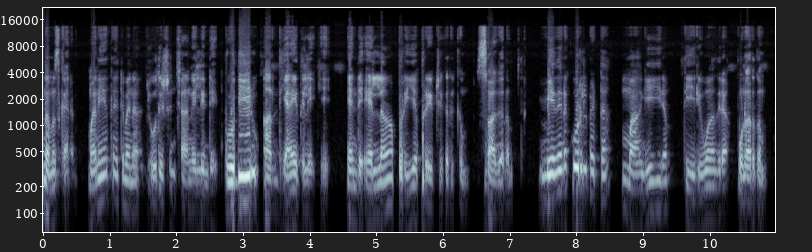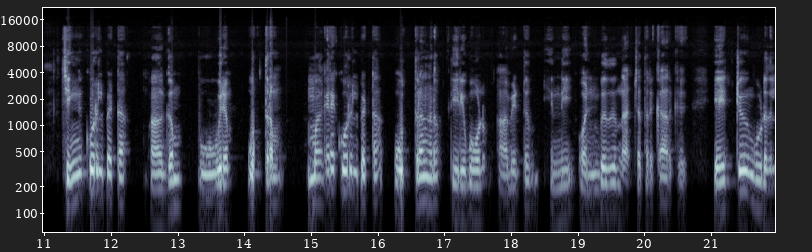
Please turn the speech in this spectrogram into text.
നമസ്കാരം. മനയത്തേറ്റുമന ജ്യോതിഷം ചാനലിന്റെ പുതിയൊരു അധ്യായത്തിലേക്ക് എന്റെ എല്ലാ പ്രിയ പ്രേക്ഷകർക്കും സ്വാഗതം. മിഥനക്കൂറിൽപ്പെട്ട മകീരം തിരുവാതിര പുണർന്നും ചിങ്ങക്കൂറിൽപ്പെട്ട മകം പൂരം ഉത്രം മകരക്കൂറിൽപ്പെട്ട ഉത്രാടം തിരുവോണം അവിട്ടം എന്നീ ഒൻപത് നക്ഷത്രക്കാർക്ക് ഏറ്റവും കൂടുതൽ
